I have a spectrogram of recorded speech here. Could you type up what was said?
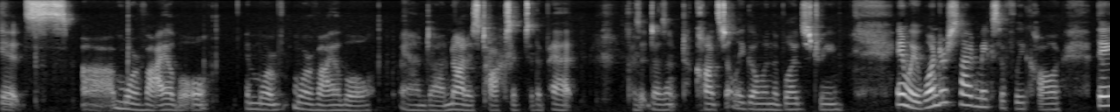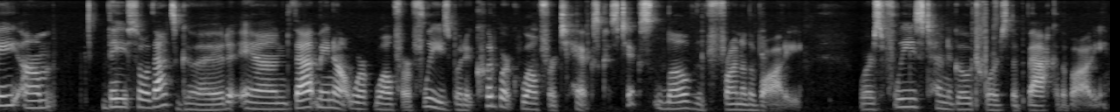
it's uh, more viable and more more viable and uh, not as toxic to the pet because it doesn't constantly go in the bloodstream. Anyway, Wondercide makes a flea collar. They um, they so that's good, and that may not work well for fleas, but it could work well for ticks because ticks love the front of the body, whereas fleas tend to go towards the back of the body.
